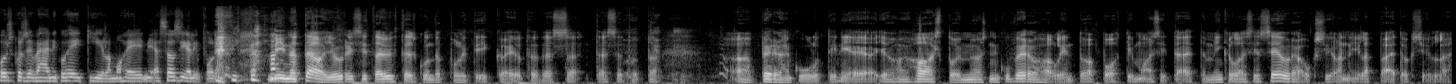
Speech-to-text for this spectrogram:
Olisiko se vähän niin kuin Heikki Hilmo ja sosiaalipolitiikkaa? niin, no tämä on juuri sitä yhteiskuntapolitiikkaa, jota tässä, tässä tota, perään kuuluttiin ja johon haastoin myös niin kuin verohallintoa pohtimaan sitä, että minkälaisia seurauksia on niillä päätöksillä,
